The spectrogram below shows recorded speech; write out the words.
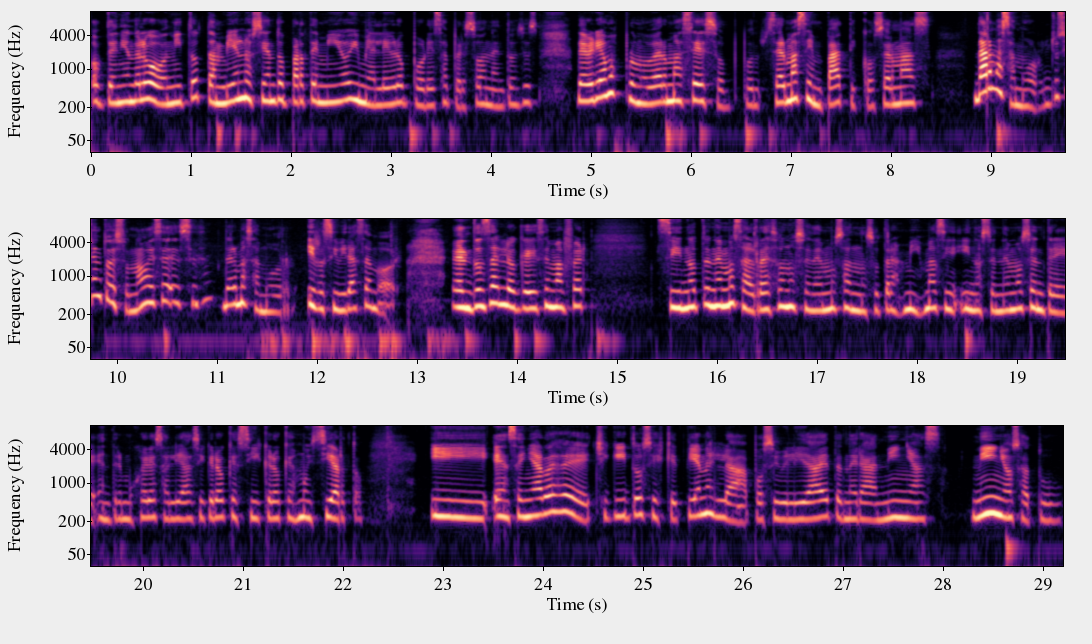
obteniendo algo bonito, también lo siento parte mío y me alegro por esa persona. Entonces, deberíamos promover más eso, ser más empáticos, ser más dar más amor. Yo siento eso, ¿no? Ese, ese dar más amor y recibirás amor. Entonces, lo que dice Maffer, si no tenemos al resto, nos tenemos a nosotras mismas y, y, nos tenemos entre, entre mujeres aliadas. Y creo que sí, creo que es muy cierto. Y enseñar desde chiquitos, si es que tienes la posibilidad de tener a niñas, niños a tu,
